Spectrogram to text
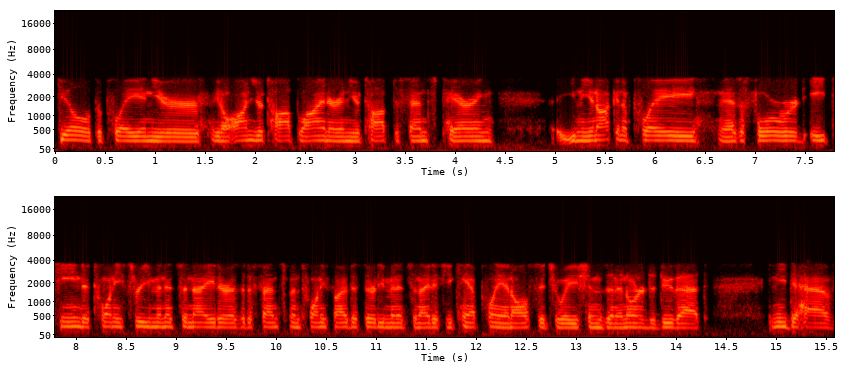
skill to play in your you know on your top line or in your top defense pairing. You know, you're not going to play as a forward 18 to 23 minutes a night, or as a defenseman 25 to 30 minutes a night if you can't play in all situations. And in order to do that, you need to have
